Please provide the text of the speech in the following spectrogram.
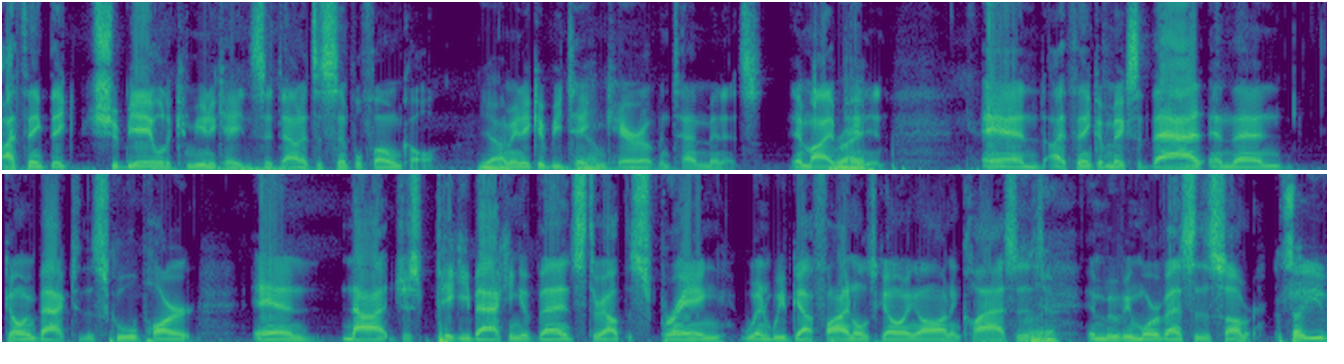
I think they should be able to communicate and sit down. It's a simple phone call. Yeah. I mean, it could be taken care of in 10 minutes, in my Right. opinion. And I think a mix of that and then going back to the school part and not just piggybacking events throughout the spring when we've got finals going on and classes Yeah. and moving more events to the summer. So you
